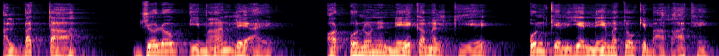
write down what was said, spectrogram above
البتہ جو لوگ ایمان لے آئے اور انہوں نے نیک عمل کیے، ان کے لیے نعمتوں کے باغات ہیں۔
